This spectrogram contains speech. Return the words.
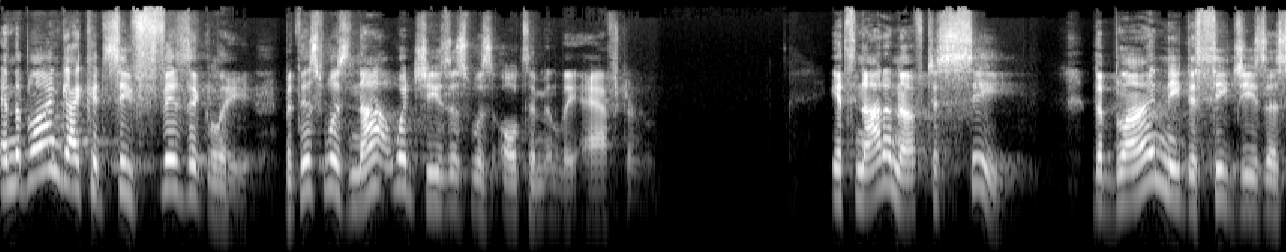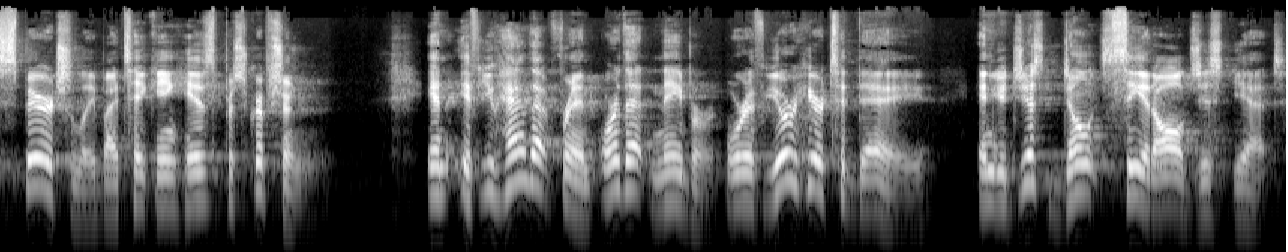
And the blind guy could see physically, but this was not what Jesus was ultimately after. It's not enough to see. The blind need to see Jesus spiritually by taking his prescription. And if you have that friend or that neighbor, or if you're here today and you just don't see it all just yet,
